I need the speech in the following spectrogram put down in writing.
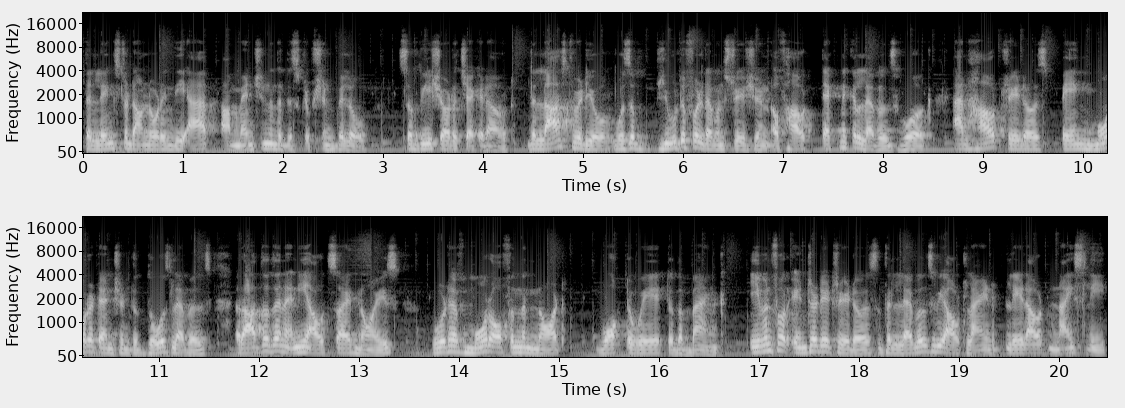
The links to downloading the app are mentioned in the description below, so be sure to check it out. The last video was a beautiful demonstration of how technical levels work and how traders paying more attention to those levels rather than any outside noise would have more often than not walked away to the bank. Even for intraday traders, the levels we outlined played out nicely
